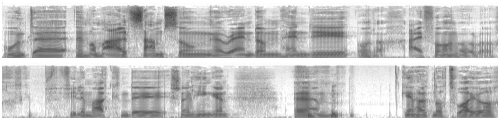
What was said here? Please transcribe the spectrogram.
Und äh, ein normales Samsung äh, Random Handy oder iPhone oder auch, es gibt viele Marken, die schnell hingehen, ähm, gehen halt nach zwei Jahren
